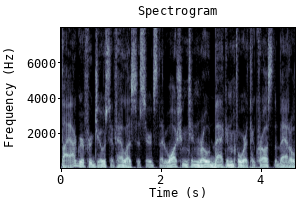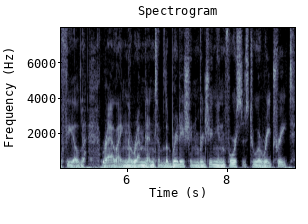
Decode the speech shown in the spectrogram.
biographer Joseph Ellis asserts that Washington rode back and forth across the battlefield, rallying the remnant of the British and Virginian forces to a retreat.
